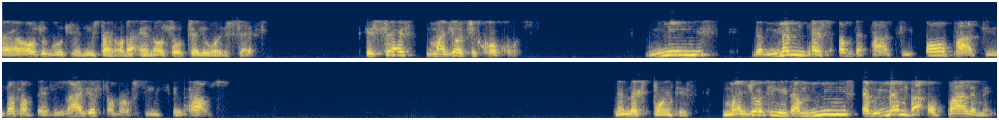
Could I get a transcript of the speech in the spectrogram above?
I'll also go to the new standing order and also tell you what it says. It says majority caucus means the members of the party, all parties that have the largest number of seats in the House. The next point is majority leader means a member of parliament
